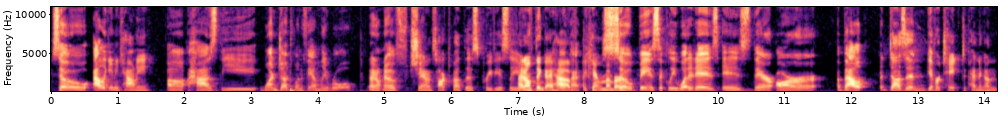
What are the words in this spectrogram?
So Allegheny County uh, has the one judge one family rule. I don't know if Shannon's talked about this previously. I don't think I have. I can't remember. So basically, what it is is there are about a dozen, give or take, depending on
